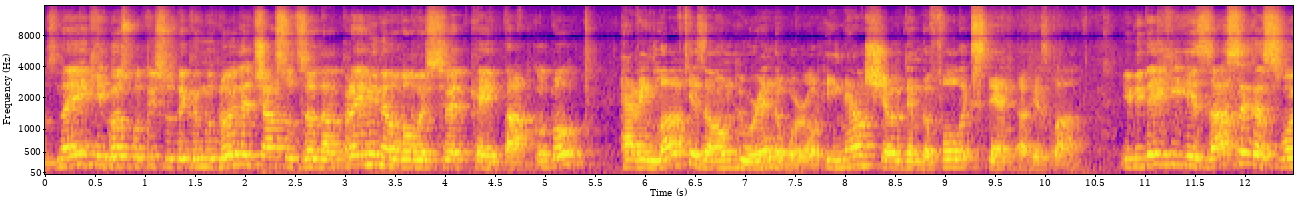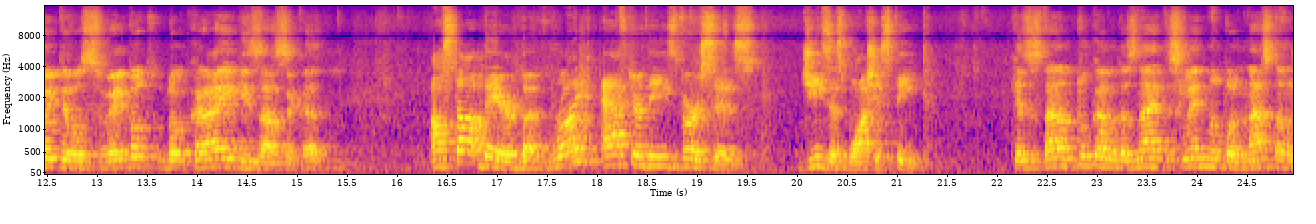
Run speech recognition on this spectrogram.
знаејќи Господ Исус дека му дојде часот за да премине од овој свет кај таткото, Having loved his own who were in the world, he now showed them the full extent of his love. и бидејќи ги засека своите во светот, до крај ги засека, I'll stop there, but right after these verses, Jesus washes feet. ќе застанам тука, ама да знаете следното настано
